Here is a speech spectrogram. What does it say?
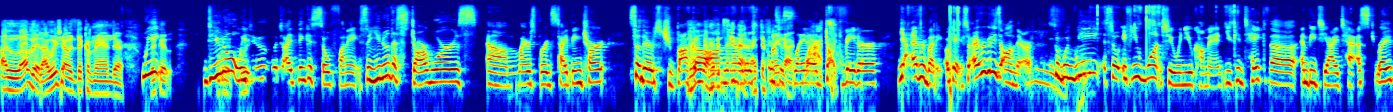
I love it. I wish I was the commander. We at, do you know what we, we, do, which I think is so funny? So you know the Star Wars um, Myers Briggs typing chart. So there's Chewbacca no, on there. There's Princess Leia, Darth Vader. Yeah, everybody. Okay, so everybody's on there. Mm. So when we, so if you want to, when you come in, you can take the MBTI test, right?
